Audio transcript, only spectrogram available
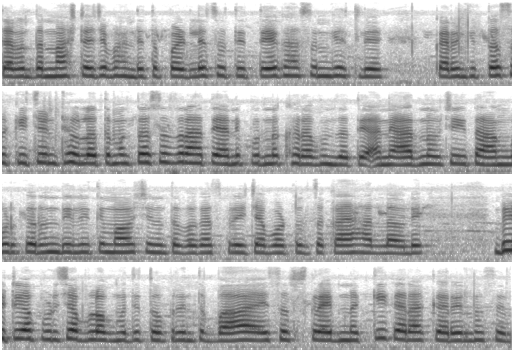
त्यानंतर नाश्त्याचे भांडे तर पडलेच होते ते घासून घेतले. कारण की तसं किचन ठेवलं तर मग तसंच राहते आणि पूर्ण खराब होऊन जाते. आणि आर्नवची इथं आंघोळ करून दिली ती मावशीनं तर बघा स्प्रेच्या बॉटलचं काय हाल लावले. भेटूया पुढच्या ब्लॉगमध्ये तोपर्यंत बाय सबस्क्राईब नक्की करा. करेल नसेल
